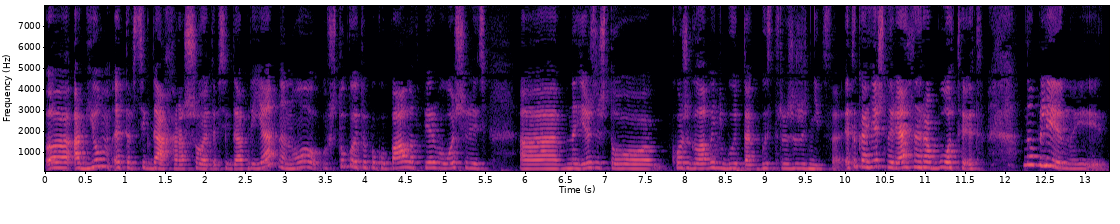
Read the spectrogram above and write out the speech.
а, объем это всегда хорошо, это всегда приятно, но штуку эту покупала в первую очередь а, в надежде, что кожа головы не будет так быстро жирниться. Это, конечно, реально работает. Но, блин,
